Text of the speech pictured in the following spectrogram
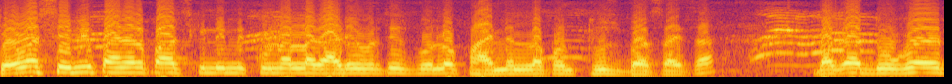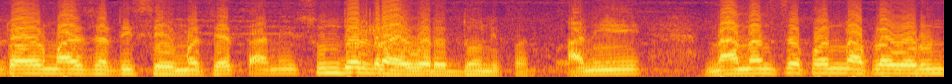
तेव्हा सेमी फायनल पास केली मी कुणाला गाडीवरतीच बोललो फायनलला पण तूच बसायचा. बघा दोघं ड्रायव्हर माझ्यासाठी सेमच आहेत आणि सुंदर ड्रायव्हर आहेत दोन्ही पण. आणि नानांचं पण आपल्यावरून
